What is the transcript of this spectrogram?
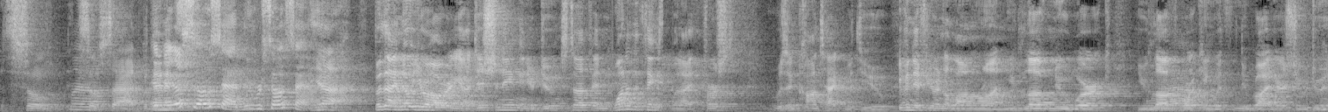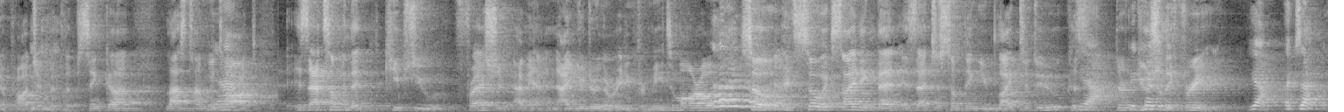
It's so it's so sad. But It then made it's, us so sad. We were so sad. Yeah, but I know you're already auditioning and you're doing stuff. And one of the things when I first was in contact with you, even if you're in the long run, you love new work. You love working with new writers. You were doing a project with Lypsinka last time we Yeah. talked. Is that something that keeps you fresh? I mean, now you're doing a reading for me tomorrow. So it's so exciting that is that just something you'd like to do? Because Yeah, they're because- usually free. Yeah, exactly.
